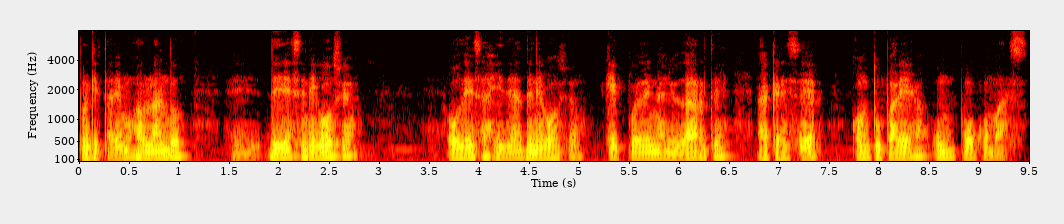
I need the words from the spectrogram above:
porque estaremos hablando eh, de ese negocio o de esas ideas de negocio que pueden ayudarte a crecer con tu pareja un poco más.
